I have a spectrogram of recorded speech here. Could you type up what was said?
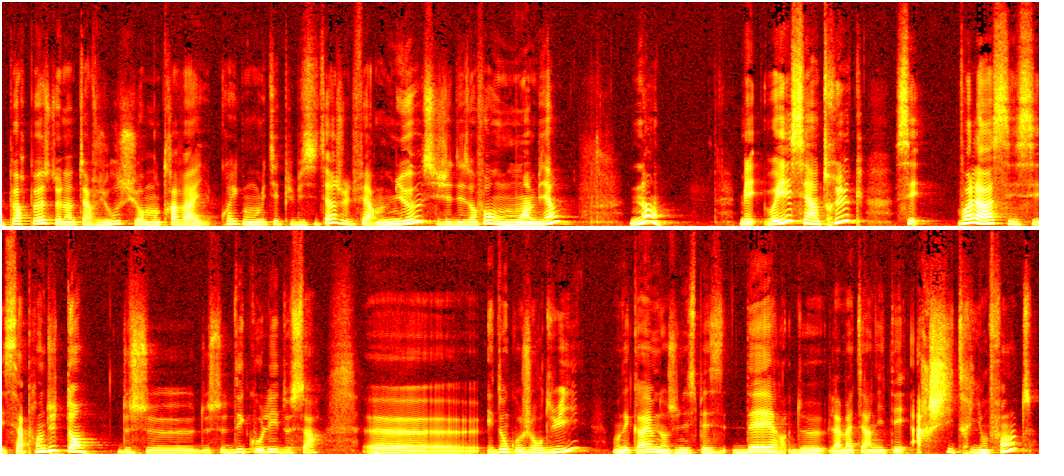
purpose de l'interview sur mon travail? Vous croyez que mon métier de publicitaire, je vais le faire mieux si j'ai des enfants ou moins bien? Non. Mais vous voyez, c'est un truc, c'est voilà, c'est ça prend du temps de se, de se décoller de ça. Euh, et donc aujourd'hui, on est quand même dans une espèce d'ère de la maternité archi triomphante.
